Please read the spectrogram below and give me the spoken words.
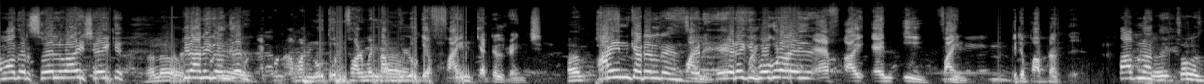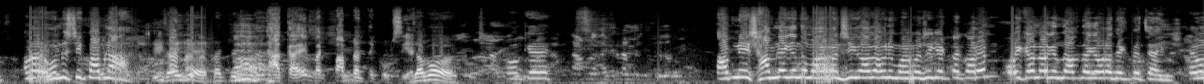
আমাদের সোহেল ভাই সেই কিরানীগঞ্জের। এখন আমার নতুন ফার্মের নাম হলো গিয়ে fine cattle range fine cattle range এটা কি Bogura? F I N E fine এটা পাবনাতে। পাবনাতে। চলো। আমরা হোম ডিস্ট্রিক্ট পাবনা? ঢাকায় বাট পাবনাতে করছি কি। ওকে আপনি সামনে কিন্তু ময়মনসিংহ হবে আপনি ময়মনসিংহ একটা করেন ওইখানেও কিন্তু আপনাকে আমরা দেখতে চাই। এবং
